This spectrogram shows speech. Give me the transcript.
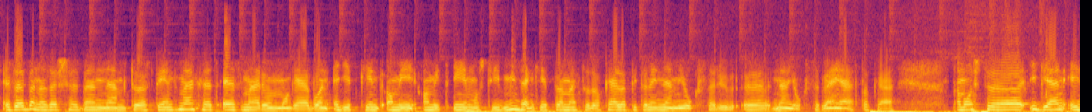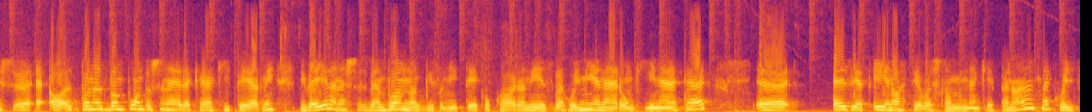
Ez ebben az esetben nem történt meg, tehát ez már önmagában egyébként, ami, amit én most így mindenképpen meg tudok állapítani, nem jogszerű, nem jogszerűen jártak el. Na most igen, és a panaszban pontosan erre kell kitérni, mivel jelen esetben vannak bizonyítékok arra nézve, hogy milyen áron kínálták, ezért én azt javaslom mindenképpen annak, hogy,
